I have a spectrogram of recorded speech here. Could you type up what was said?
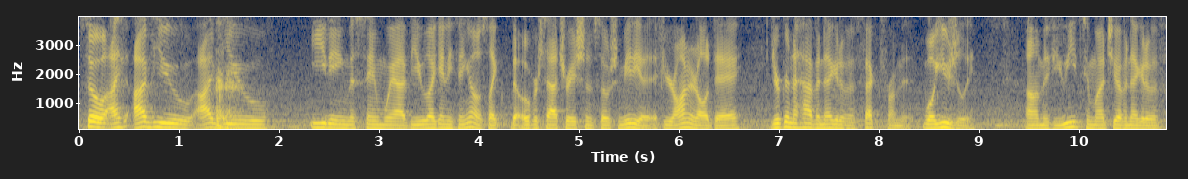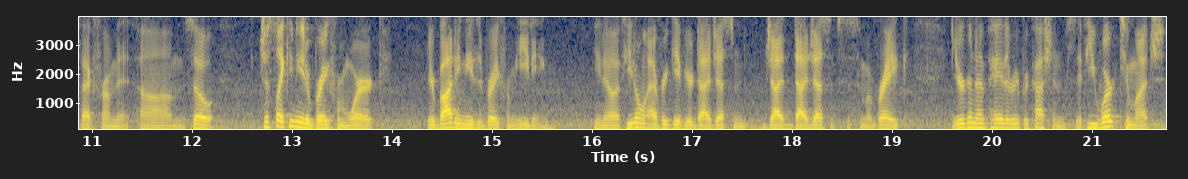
So I, I view I view eating the same way I view like anything else, like the oversaturation of social media. If you're on it all day, you're going to have a negative effect from it. Well, usually, um, if you eat too much, you have a negative effect from it. Um, so just like you need a break from work, your body needs a break from eating. You know, if you don't ever give your digestive digestive system a break, you're gonna pay the repercussions. If you work too much,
